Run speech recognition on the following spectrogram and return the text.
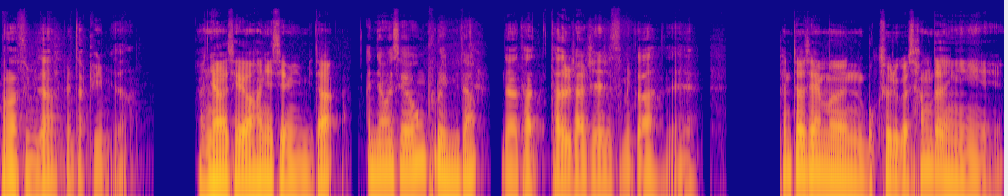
반갑습니다. 펜타큐입니다. 안녕하세요 한희쌤입니다. 안녕하세요 홍프로입니다. 네, 다 다들 잘 지내셨습니까? 네. 펜타쌤은 목소리가 상당히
